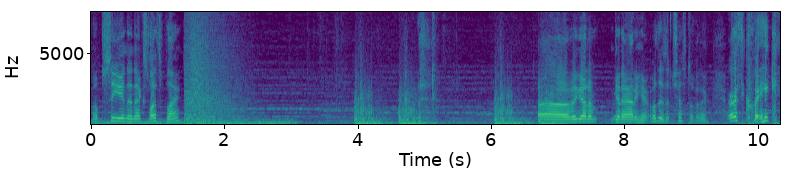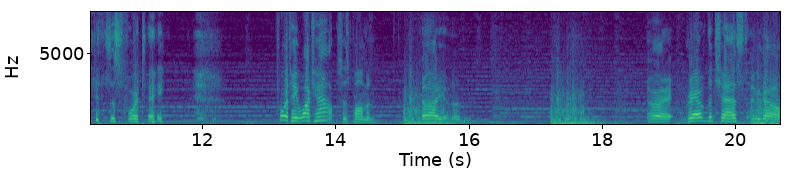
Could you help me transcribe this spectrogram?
Hope to see you in the next Let's Play. Uh, we gotta get out of here. Oh, there's a chest over there. Earthquake! this is Forte. Forte, watch out! Says Palman. Uh, yeah, Alright, grab the chest and go.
